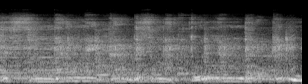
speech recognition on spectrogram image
This is my nigga, this.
